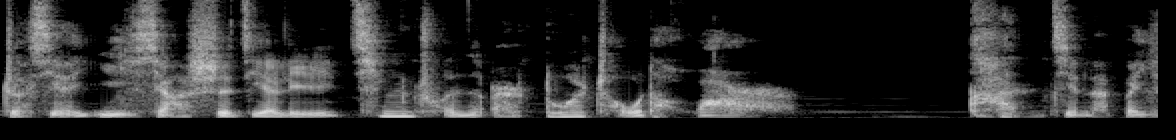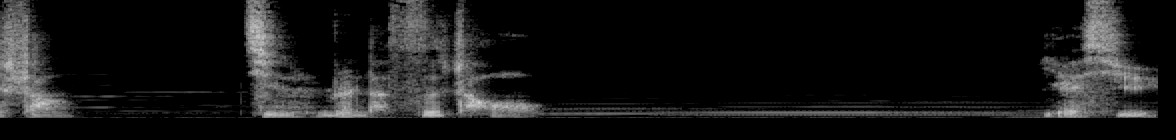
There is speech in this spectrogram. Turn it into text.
这些异想世界里清纯而多愁的花儿，看尽了悲伤，浸润了丝绸。也许，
